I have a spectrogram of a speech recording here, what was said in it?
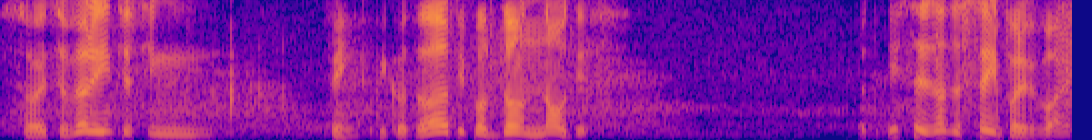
So it's a very interesting thing because a lot of people don't know this. But Easter is not the same for everybody.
